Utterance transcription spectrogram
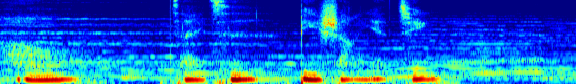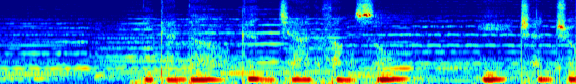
好，再次闭上眼睛，你感到更加的放松。与沉重，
